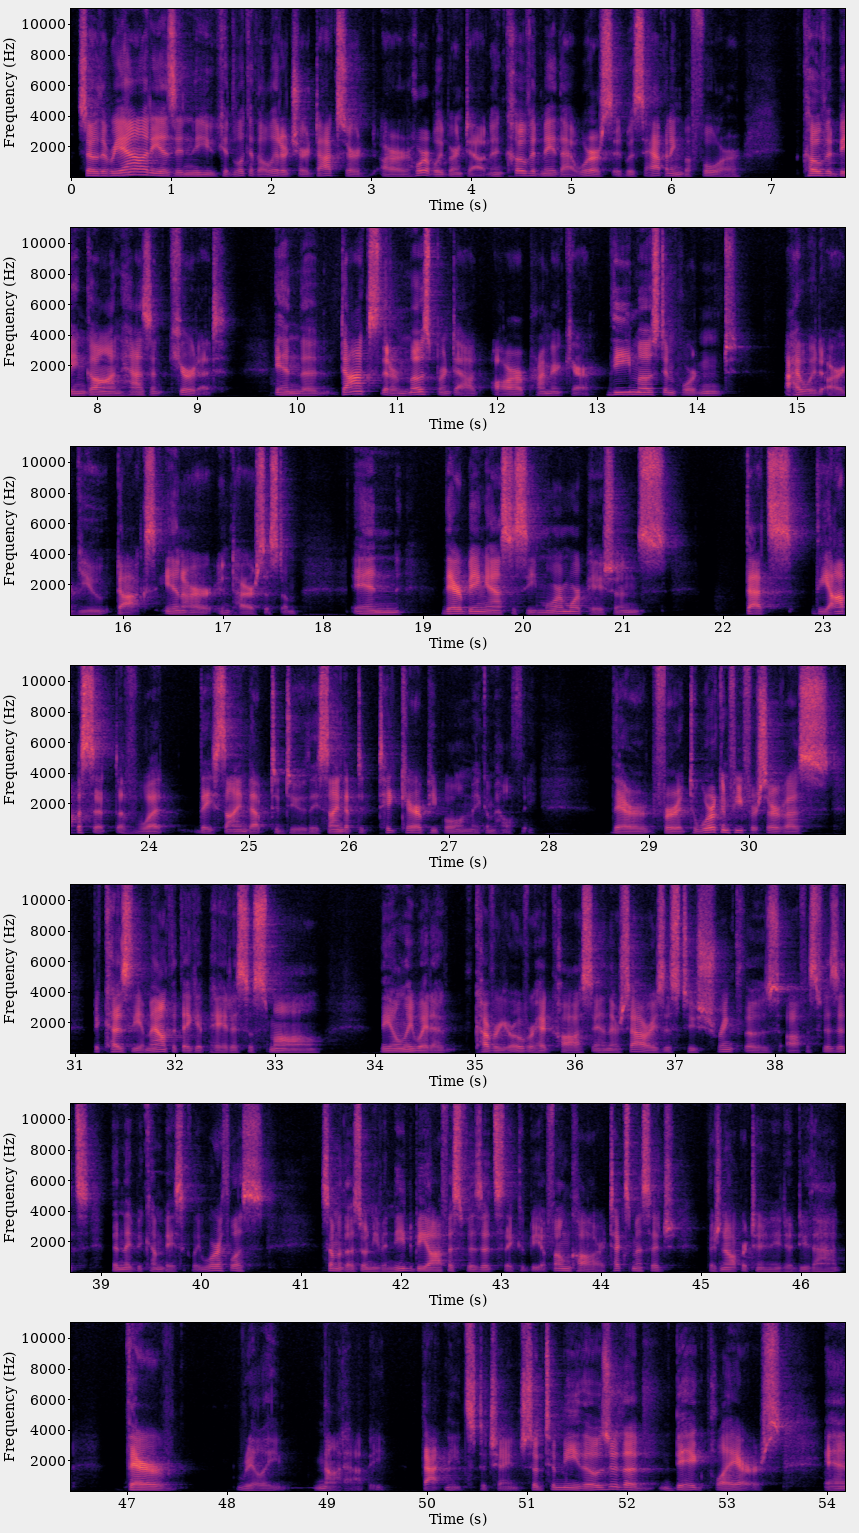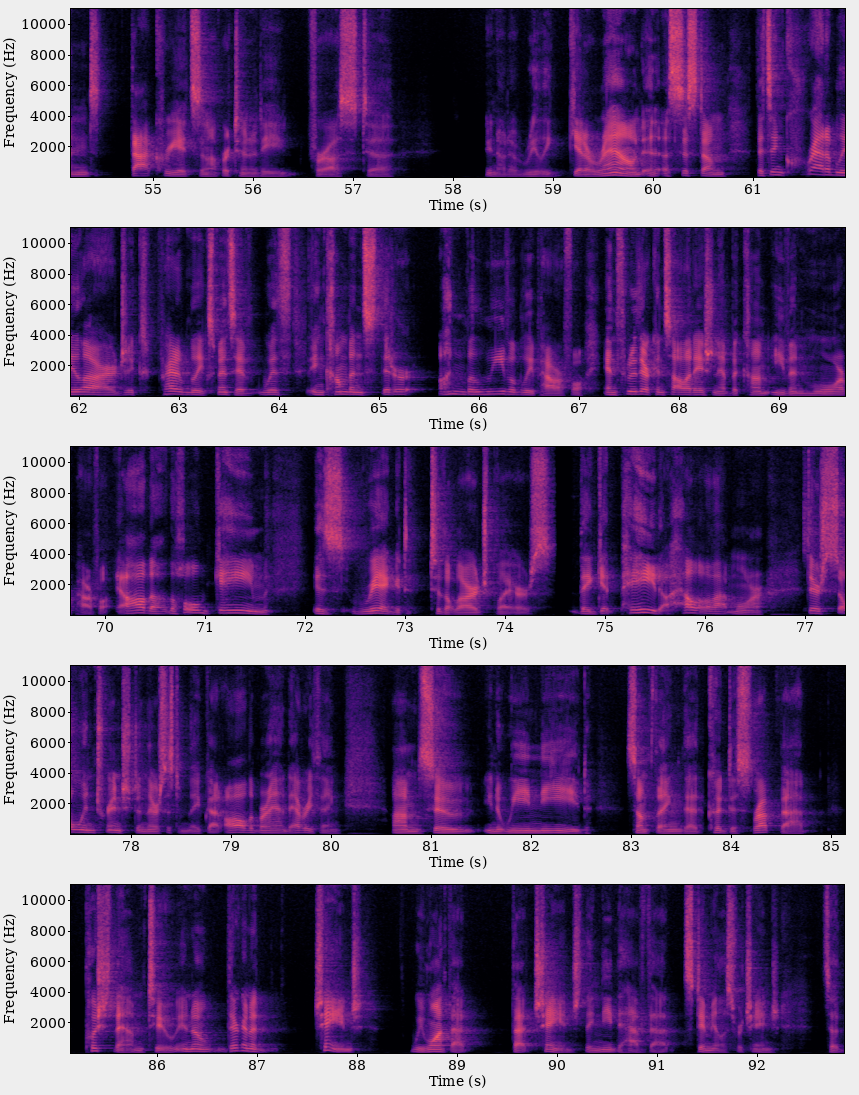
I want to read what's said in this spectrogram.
So the reality is, in you could look at the literature, docs are, are horribly burnt out, and COVID made that worse. It was happening before. COVID being gone hasn't cured it. And the docs that are most burnt out are primary care, the most important I would argue, docs in our entire system. And they're being asked to see more and more patients. That's the opposite of what they signed up to do. They signed up to take care of people and make them healthy. They're for it to work in fee for service because the amount that they get paid is so small. The only way to cover your overhead costs and their salaries is to shrink those office visits. Then they become basically worthless. Some of those don't even need to be office visits. They could be a phone call or a text message. There's no opportunity to do that. They're really not happy. That needs to change. So to me, those are the big players. And that creates an opportunity for us to you know to really get around a system that's incredibly large incredibly expensive with incumbents that are unbelievably powerful and through their consolidation have become even more powerful all the, the whole game is rigged to the large players they get paid a hell of a lot more they're so entrenched in their system they've got all the brand everything um, so you know we need something that could disrupt that, push them to, you know, they're going to change. We want that that change. They need to have that stimulus for change. So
